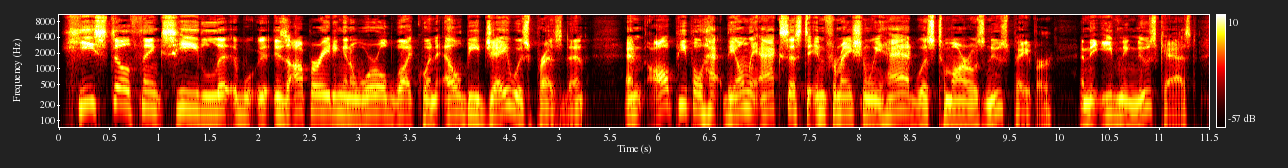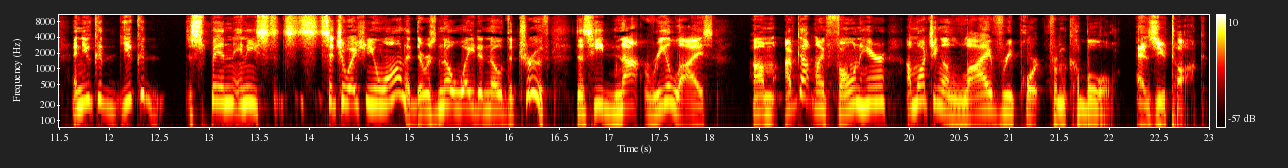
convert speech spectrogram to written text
He still thinks he li- is operating in a world like when LBJ was president, and all people had the only access to information we had was tomorrow's newspaper and the evening newscast, and you could you could spin any s- situation you wanted. There was no way to know the truth. Does he not realize? Um, I've got my phone here. I'm watching a live report from Kabul as you talk.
